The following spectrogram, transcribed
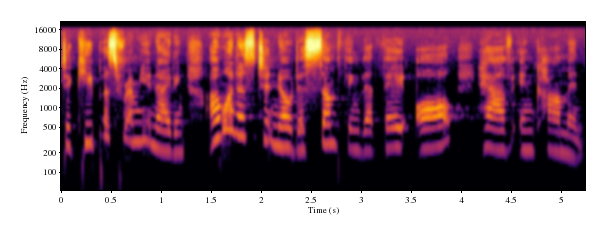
to keep us from uniting i want us to notice something that they all have in common.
